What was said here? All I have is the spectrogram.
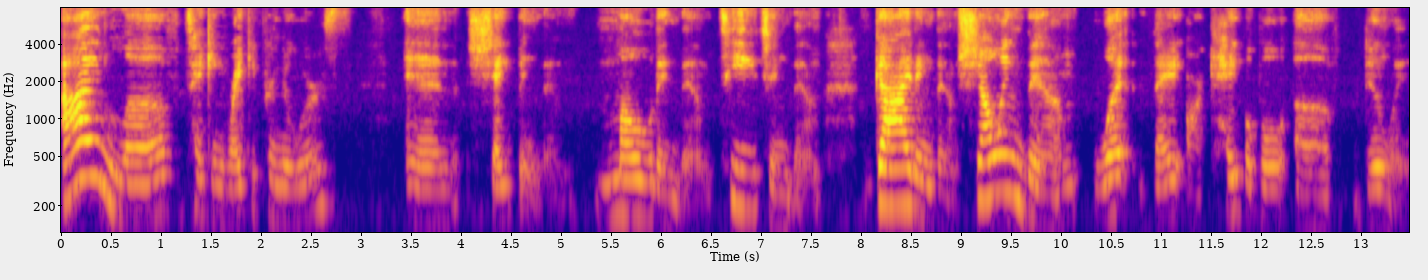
I love taking Reikipreneurs and shaping them, molding them, teaching them, guiding them, showing them what they are capable of doing.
